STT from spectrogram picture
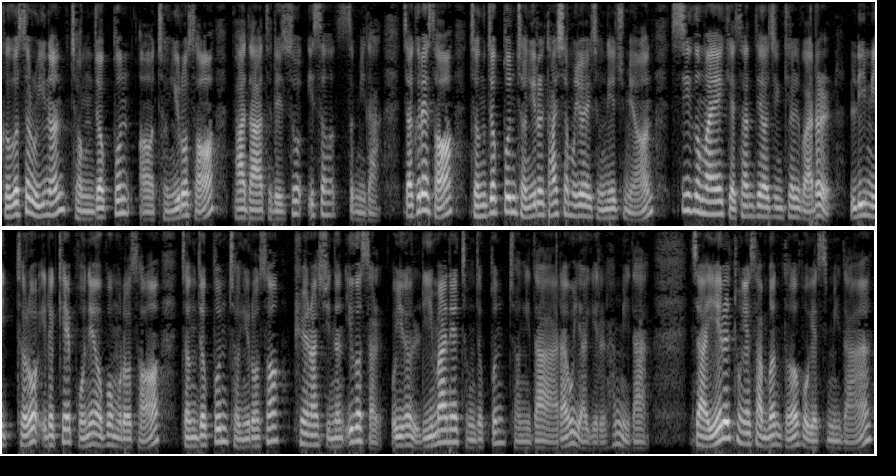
그것을 우리는 정적분 어, 정의로서 받아들일 수 있었습니다. 자, 그래서 정적분 정의를 다시 한번 요약에 정리해주면 시그마에 계산되어진 결과를 리미트로 이렇게 보내어 봄으로써 정적분 정의로서 표현할 수 있는 이것을 우리는 리만의 정적분 정의다라 고 이야기를 합니다. 자, 예를 통해서 한번 더 보겠습니다.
